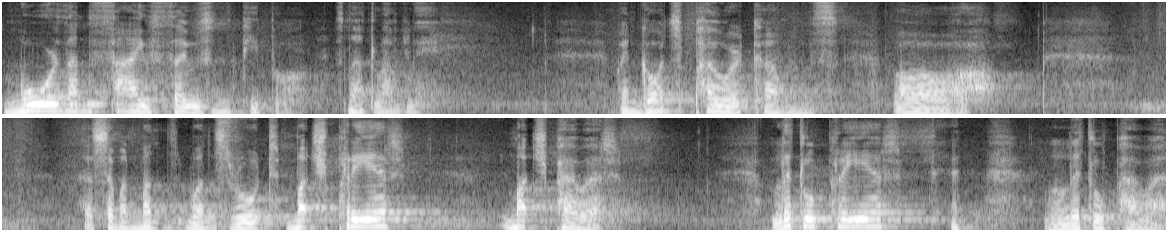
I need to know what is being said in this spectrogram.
more than 5,000 people. Isn't that lovely? When God's power comes, oh, as someone once wrote, much prayer, much power. Little prayer, little power.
